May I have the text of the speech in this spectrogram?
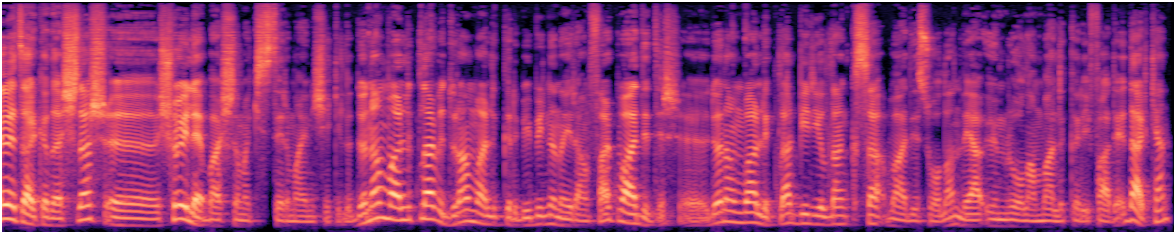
Evet arkadaşlar, şöyle başlamak isterim aynı şekilde. Dönem varlıklar ve duran varlıkları birbirinden ayıran fark vadedir. Dönem varlıklar bir yıldan kısa vadesi olan veya ömrü olan varlıkları ifade ederken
